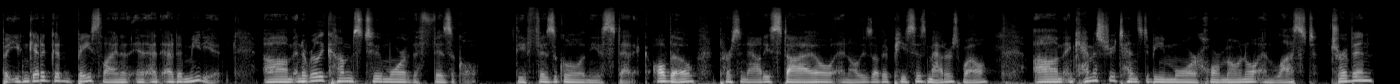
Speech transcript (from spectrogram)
but you can get a good baseline at, at, at immediate. Um, and it really comes to more of the physical the physical and the aesthetic. Although personality, style, and all these other pieces matter as well. Um, and chemistry tends to be more hormonal and lust driven,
